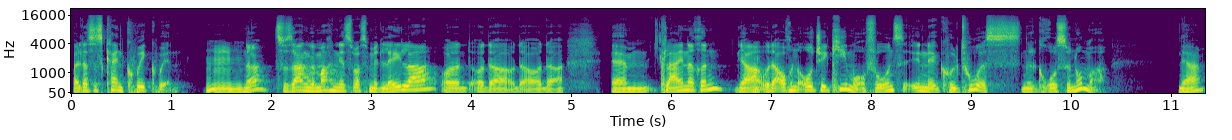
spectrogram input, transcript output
Weil das ist kein Quick-Win. Mhm. Ne? Zu sagen, wir machen jetzt was mit Layla oder, oder, oder, oder ähm, kleineren, ja, oder auch ein OJ Kimo. Für uns in der Kultur ist eine große Nummer. Ja,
